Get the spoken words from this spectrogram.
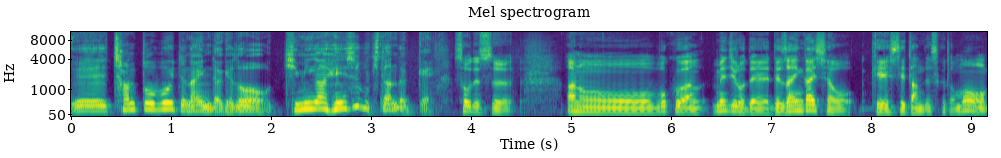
えー、ちゃんと覚えてないんだけど君が編集部来たんだっけ？そうですあの僕は目白でデザイン会社を経営していたんですけども、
